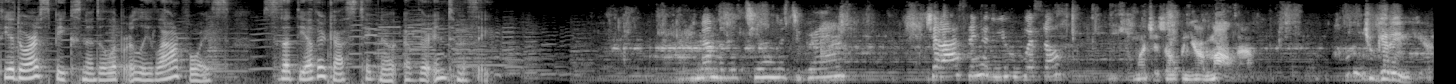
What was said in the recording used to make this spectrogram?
Theodora speaks in a deliberately loud voice so that the other guests take note of their intimacy. Remember this tune, Mr. Grant? Shall I sing it and you whistle? So much as open your mouth out. How did you get in here?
